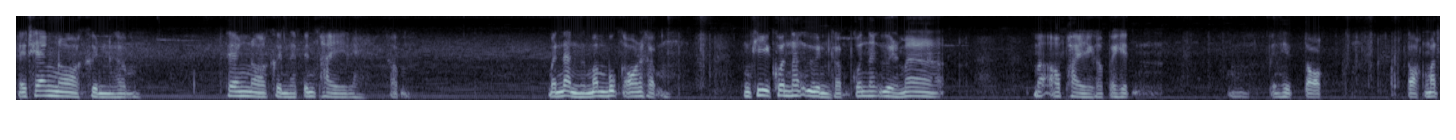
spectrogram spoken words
ในแท่งนอขึ้นครับ แท่งนอขึ้นเป็นไผ่เลยครับมันนั่นมันบุกเอานะครับบางทีคนทางอื่นครับ คนทางอื่นมามาเอาไผ่ครับไปเห็ด เป็นเห็ดตอกตอกมัด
